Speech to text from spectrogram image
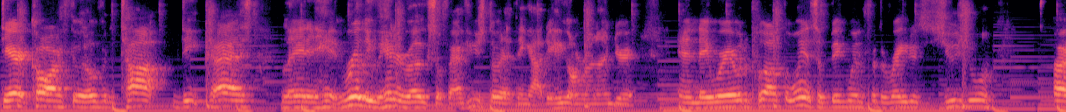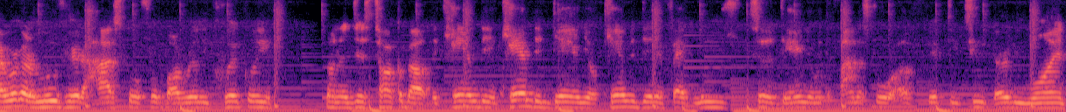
Derek Carr threw it over the top, deep pass, landed hit. Really, Henry Ruggs so fast. You just throw that thing out there, he's gonna run under it. And they were able to pull out the win. So big win for the Raiders as usual. All right, we're gonna move here to high school football really quickly going to just talk about the Camden, Camden Daniel. Camden did, in fact, lose to Daniel with the final score of 52 31.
